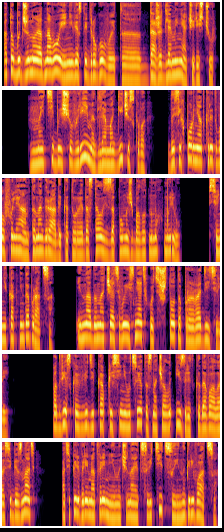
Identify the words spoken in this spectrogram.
А то быть женой одного и невестой другого — это даже для меня чересчур. Найти бы еще время для магического — до сих пор не открытого фолианта награды, которая досталась за помощь болотному хмырю. Все никак не добраться. И надо начать выяснять хоть что-то про родителей. Подвеска в виде капли синего цвета сначала изредка давала о себе знать, а теперь время от времени начинает светиться и нагреваться.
